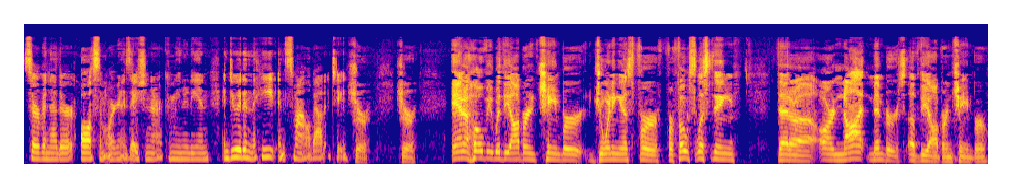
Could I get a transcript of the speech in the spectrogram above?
serve another awesome organization in our community and, and do it in the heat and smile about it too. Sure, sure. Anna Hovey with the Auburn Chamber joining us for, for folks listening that uh, are not members of the Auburn Chamber.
